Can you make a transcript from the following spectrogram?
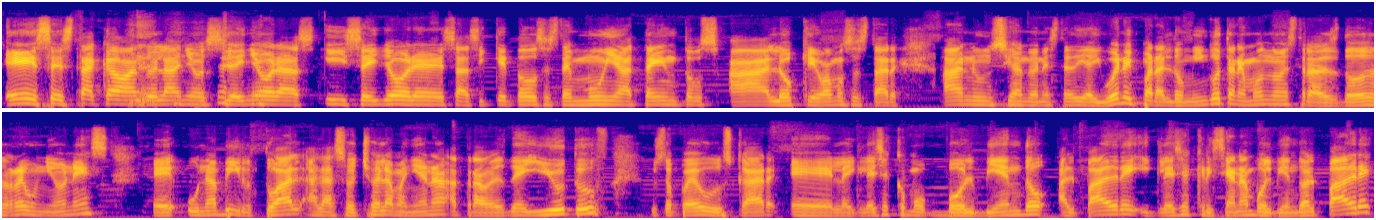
se está acabando el año, señoras y señores, así que todos estén muy atentos a lo que vamos a estar anunciando en este día. Y bueno, y para el domingo tenemos nuestras dos reuniones, eh, una virtual a las 8 de la mañana a través de YouTube. Usted puede buscar eh, la iglesia como Volviendo al Padre, Iglesia Cristiana Volviendo al Padre,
